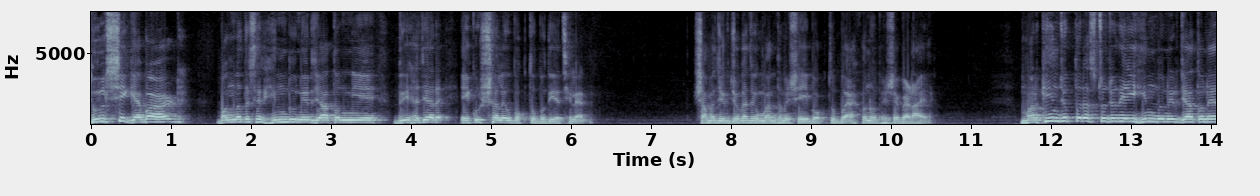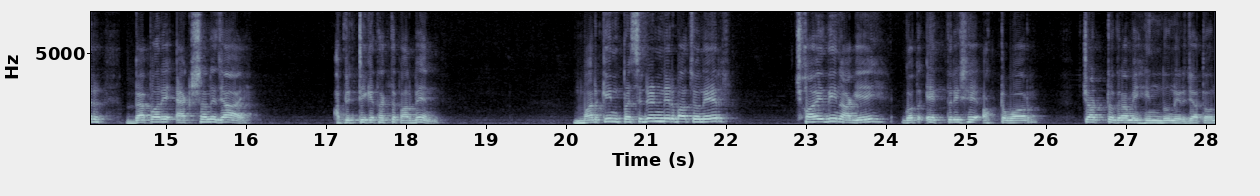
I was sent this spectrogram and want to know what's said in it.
তুলসী গ্যাবার্ড বাংলাদেশের হিন্দু নির্যাতন নিয়ে দুই হাজার একুশ সালেও বক্তব্য দিয়েছিলেন। সামাজিক যোগাযোগ মাধ্যমে সেই বক্তব্য এখনও ভেসে বেড়ায়। মার্কিন যুক্তরাষ্ট্র যদি এই হিন্দু নির্যাতনের ব্যাপারে অ্যাকশনে যায় আপনি টিকে থাকতে পারবেন। মার্কিন প্রেসিডেন্ট নির্বাচনের ছয় দিন আগে গত একত্রিশে অক্টোবর চট্টগ্রামে হিন্দু নির্যাতন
